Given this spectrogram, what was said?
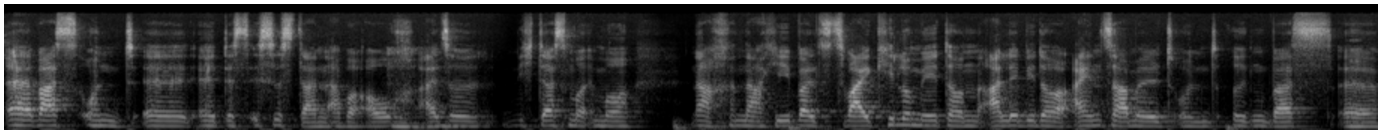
äh, was und äh, das ist es dann aber auch. Mhm. Also nicht, dass man immer nach, nach jeweils zwei Kilometern alle wieder einsammelt und irgendwas äh,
